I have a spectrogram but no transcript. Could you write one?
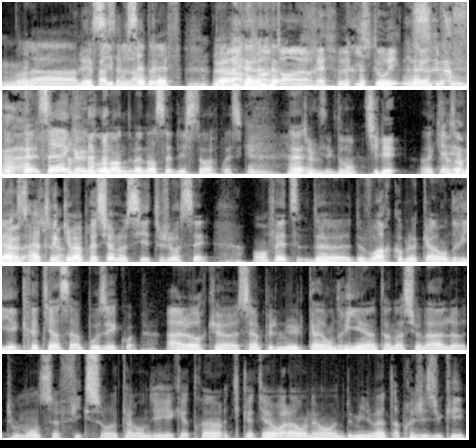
Voilà, Vous merci pas, pour cette ref. Voilà, J'entends un ref euh, historique, mon gars, t'es fou. c'est vrai que Groland maintenant c'est de l'histoire presque. Exactement. Stylé. Ok, et mais un, intéressant, un tout truc qui m'impressionne aussi toujours, c'est en fait de, de voir comme le calendrier chrétien s'est imposé, quoi. Alors que c'est un peu devenu le calendrier international, euh, tout le monde se fixe sur le calendrier chrétien, voilà, on est en 2020 après Jésus-Christ,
